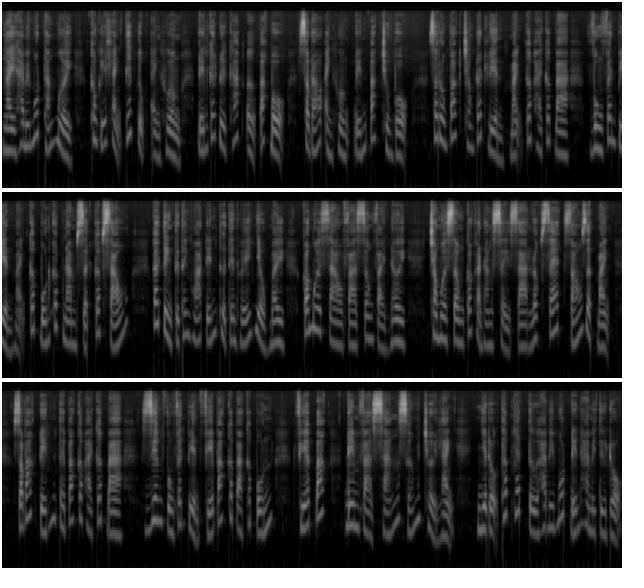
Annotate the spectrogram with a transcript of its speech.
ngày 21 tháng 10, không khí lạnh tiếp tục ảnh hưởng đến các nơi khác ở Bắc Bộ, sau đó ảnh hưởng đến Bắc Trung Bộ. Gió Đông Bắc trong đất liền mạnh cấp 2, cấp 3, vùng ven biển mạnh cấp 4, cấp 5, giật cấp 6. Các tỉnh từ Thanh Hóa đến Thừa Thiên Huế nhiều mây, có mưa rào và rông vài nơi. Trong mưa rông có khả năng xảy ra lốc xét, gió giật mạnh. Gió Bắc đến Tây Bắc cấp 2, cấp 3, riêng vùng ven biển phía Bắc cấp 3, cấp 4. Phía Bắc, đêm và sáng sớm trời lạnh, nhiệt độ thấp nhất từ 21 đến 24 độ,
